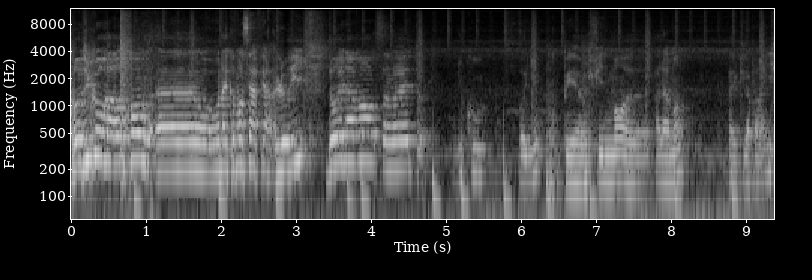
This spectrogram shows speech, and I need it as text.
Bon du coup on va reprendre, euh, on a commencé à faire le riz. Dorénavant ça va être du coup oignons coupés euh, finement euh, à la main avec l'appareil.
